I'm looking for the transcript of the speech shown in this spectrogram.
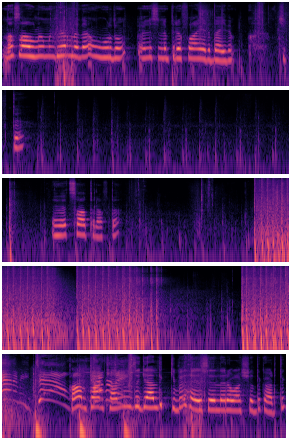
Nasıl aldığımı görmeden vurdum. Öylesine prefire'daydım. Çıktı. Evet sağ tarafta. Tamam tamam kendimize geldik gibi HS'lere başladık artık.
